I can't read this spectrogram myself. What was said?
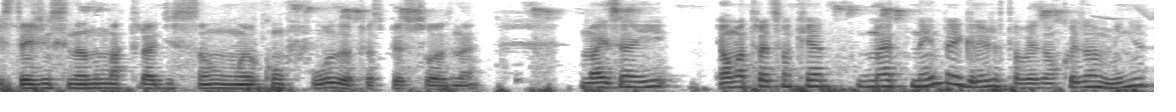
esteja ensinando uma tradição meio confusa para as pessoas, né? Mas aí é uma tradição que é, não é nem da igreja, talvez é uma coisa minha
